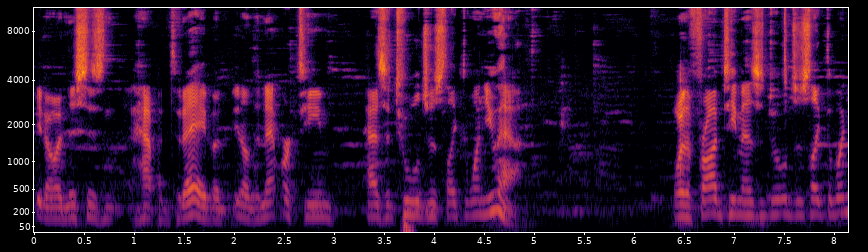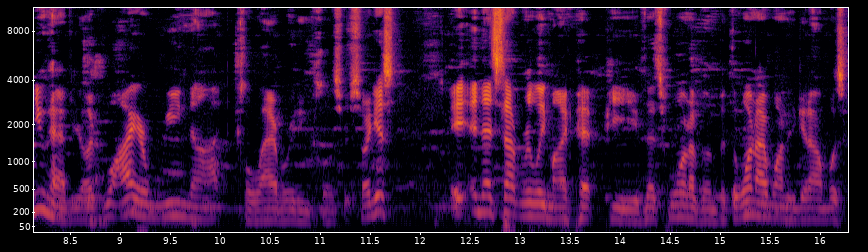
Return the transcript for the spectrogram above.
you know, and this isn't happened today, but, you know, the network team has a tool just like the one you have. Or the fraud team has a tool just like the one you have. You're like, why are we not collaborating closer? So I guess, and that's not really my pet peeve. That's one of them. But the one I wanted to get on was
